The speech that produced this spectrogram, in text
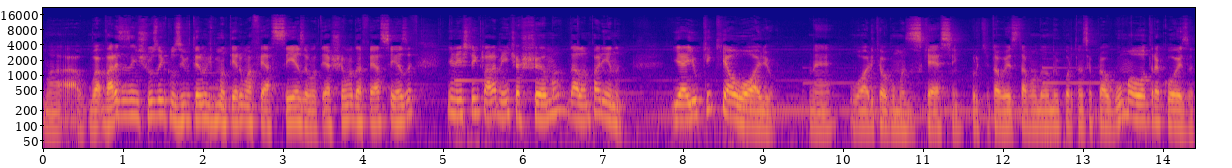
Uma, várias vezes a gente usa inclusive o termo de manter uma fé acesa, manter a chama da fé acesa, e a gente tem claramente a chama da lamparina. E aí o que, que é o óleo? Né? O óleo que algumas esquecem, porque talvez estavam dando importância para alguma outra coisa.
